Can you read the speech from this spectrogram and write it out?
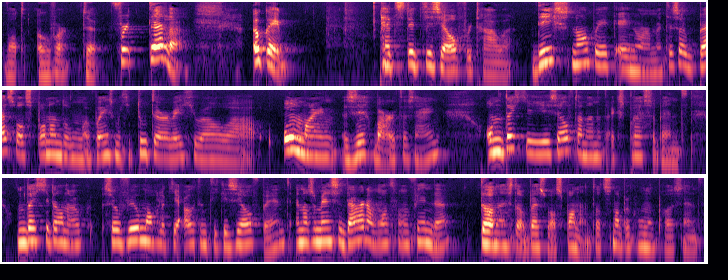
wat over te vertellen. Oké, het stukje zelfvertrouwen. Die snap ik enorm. Het is ook best wel spannend om opeens met je toeter, weet je wel, uh, online zichtbaar te zijn omdat je jezelf dan aan het expressen bent. Omdat je dan ook zoveel mogelijk je authentieke zelf bent. En als mensen daar dan wat van vinden, dan is dat best wel spannend. Dat snap ik 100%.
